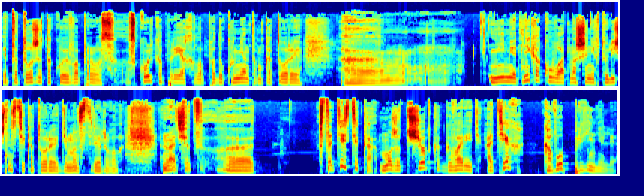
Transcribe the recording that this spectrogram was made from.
Это тоже такой вопрос. Сколько приехало по документам, которые э, не имеет никакого отношения к той личности, которая их демонстрировала. Значит, э, статистика может четко говорить о тех, кого приняли.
